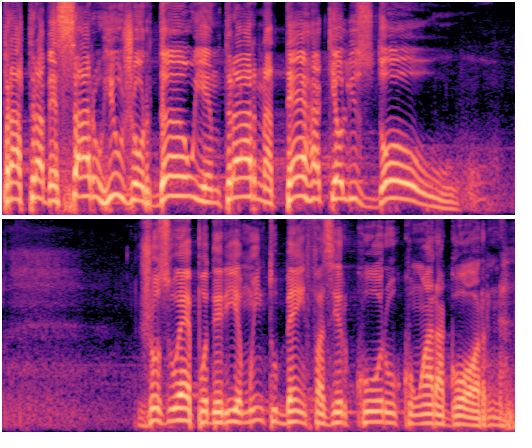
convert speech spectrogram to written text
para atravessar o rio Jordão e entrar na terra que eu lhes dou. Josué poderia muito bem fazer coro com Aragorn.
